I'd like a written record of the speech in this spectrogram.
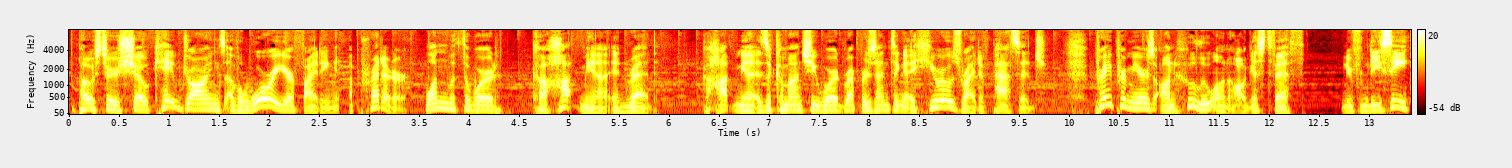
The posters show cave drawings of a warrior fighting a predator, one with the word Kühtaamia in red. Kühtaamia is a Comanche word representing a hero's rite of passage. Prey premieres on Hulu on August 5th. New from DC,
